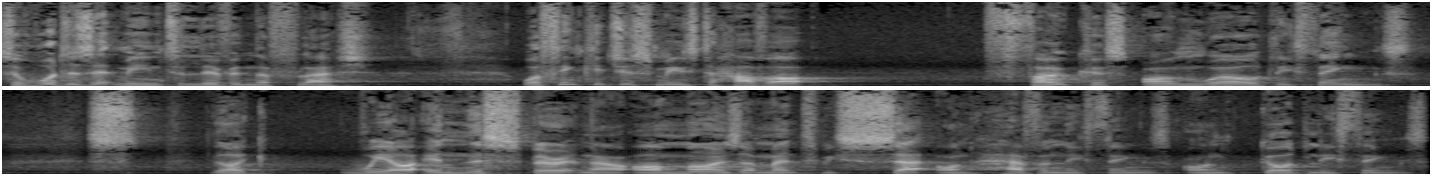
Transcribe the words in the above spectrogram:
So, what does it mean to live in the flesh? Well, I think it just means to have our focus on worldly things. Like we are in the Spirit now. Our minds are meant to be set on heavenly things, on godly things.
